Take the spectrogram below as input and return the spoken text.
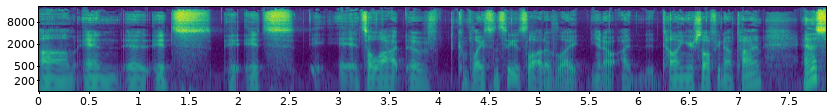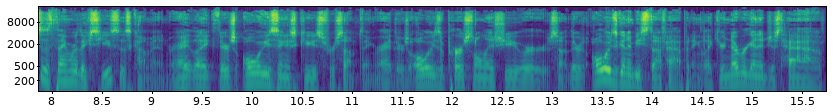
Um, and it, it's, it's, it's a lot of complacency. It's a lot of like, you know, telling yourself you don't have time. And this is the thing where the excuses come in, right? Like there's always an excuse for something, right? There's always a personal issue or. There's always going to be stuff happening. Like you're never going to just have,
